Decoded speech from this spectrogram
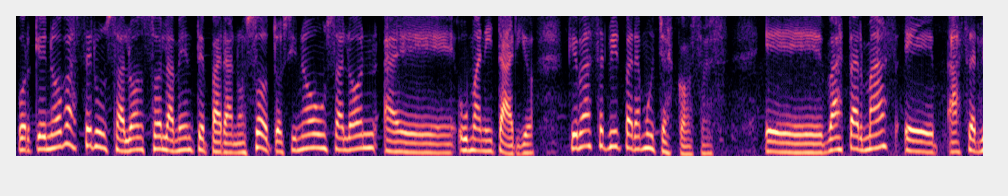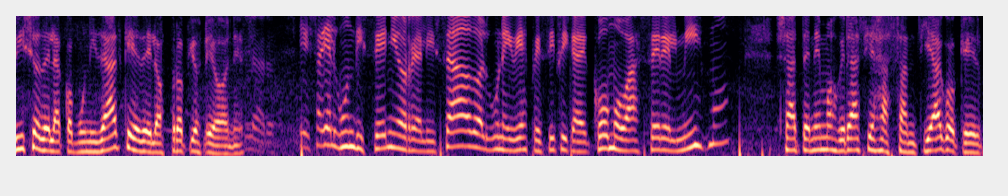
porque no va a ser un salón solamente para nosotros, sino un salón eh, humanitario, que va a servir para muchas cosas. Eh, va a estar más eh, a servicio de la comunidad que de los propios leones. Claro. ¿Ya hay algún diseño realizado, alguna idea específica de cómo va a ser el mismo? Ya tenemos gracias a Santiago, que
